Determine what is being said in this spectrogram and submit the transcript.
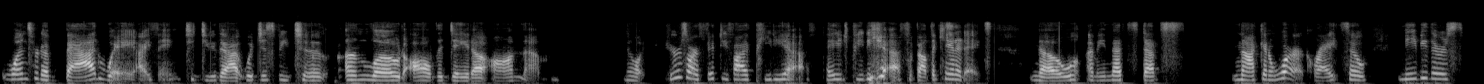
one sort of bad way I think to do that would just be to unload all the data on them. You know, here's our 55 PDF, page PDF about the candidates. No, I mean, that's, that's not going to work, right? So maybe there's,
